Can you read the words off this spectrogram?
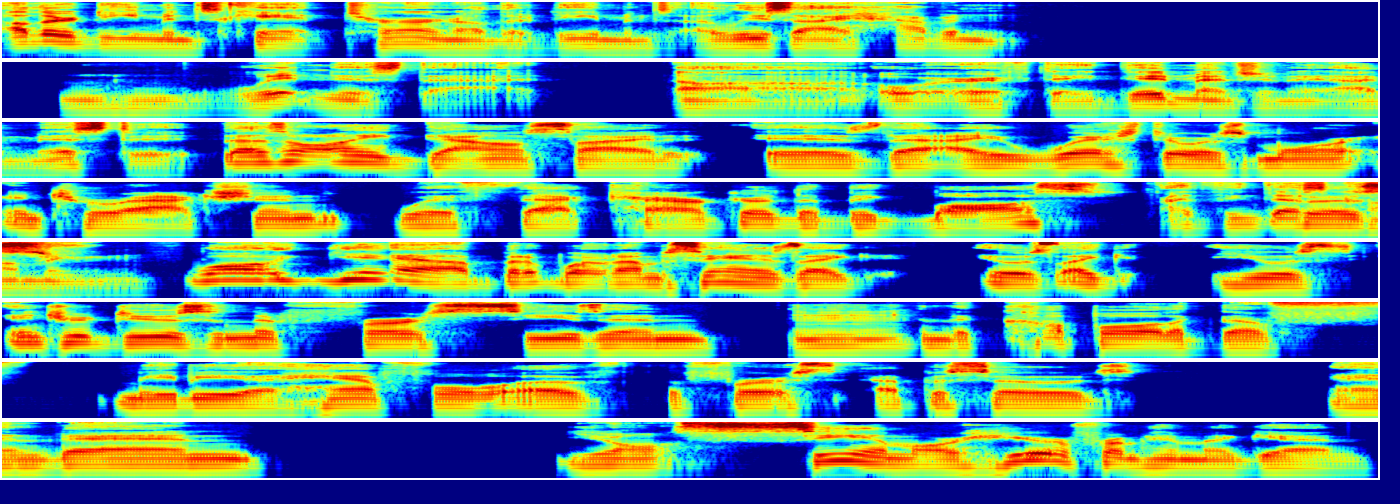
other demons can't turn other demons. At least I haven't Mhm. witnessed that. Uh, or if they did mention it, I missed it. that's the only downside is that I wish there was more interaction with that character, the big boss. I think that's coming. Well, yeah, but what I'm saying is like it was like he was introduced in the first season Mhm. in the couple like the f- maybe a handful of the first episodes, and then you don't see him or hear from him again.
